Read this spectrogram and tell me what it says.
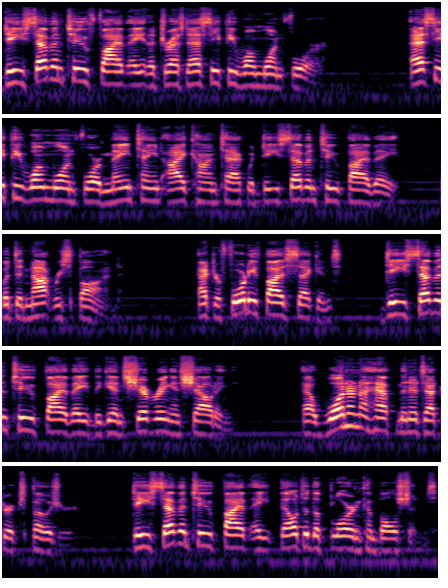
D-7258 addressed SCP-114. SCP-114 maintained eye contact with D-7258, but did not respond. After 45 seconds, D-7258 began shivering and shouting. At one and a half minutes after exposure, D-7258 fell to the floor in convulsions.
